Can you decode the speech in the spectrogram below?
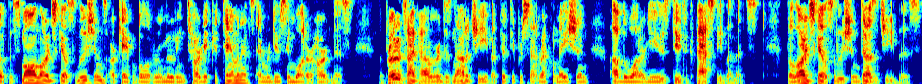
Both the small and large scale solutions are capable of removing target contaminants and reducing water hardness. The prototype, however, does not achieve a 50% reclamation of the water used due to capacity limits. The large scale solution does achieve this.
